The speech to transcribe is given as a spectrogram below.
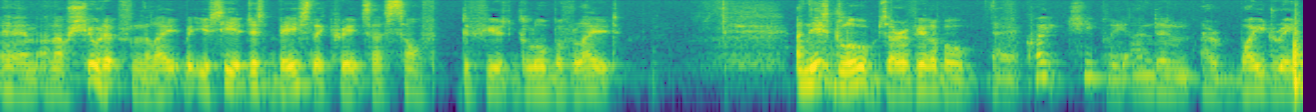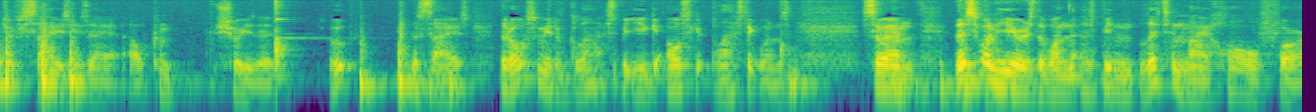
Um, and I'll show it from the light but you see it just basically creates a soft diffused globe of light and these globes are available uh, quite cheaply and in a wide range of sizes. Uh, I'll show you the, oh, the size. They're also made of glass, but you get, also get plastic ones. So um, this one here is the one that has been lit in my hall for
